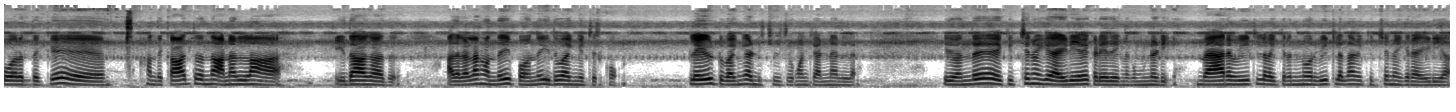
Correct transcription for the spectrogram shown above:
போகிறதுக்கு அந்த காற்று வந்து அனல்லாம் இதாகாது. அதெல்லாம் வந்து இப்போ வந்து இது வாங்கி வச்சுருக்கோம். ப்ளேவுட் வாங்கி அடிச்சு வச்சுருக்கோம் ஜன்னலில் இது வந்து கிச்சன் வைக்கிற ஐடியாவே கிடையாது எங்களுக்கு முன்னாடி. வேறு வீட்டில் வைக்கிற இன்னொரு வீட்டில் தான் கிச்சன் வைக்கிற ஐடியா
